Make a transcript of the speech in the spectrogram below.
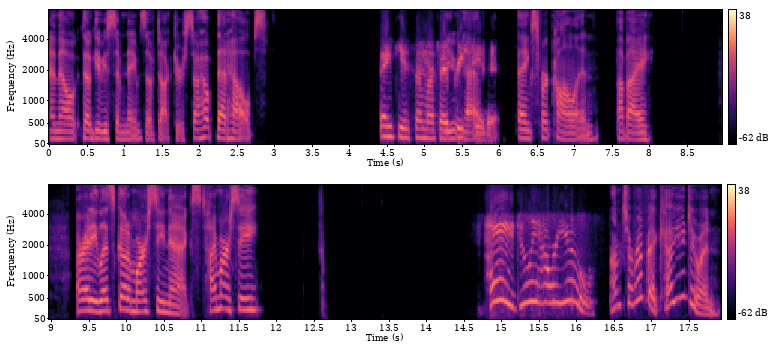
and they'll they'll give you some names of doctors. So I hope that helps. Thank you so much. I You bet. appreciate it. Thanks for calling. Bye bye. Alrighty, let's go to Marcy next. Hi, Marcy. Hey, Julie, how are you? I'm terrific. How are you doing?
